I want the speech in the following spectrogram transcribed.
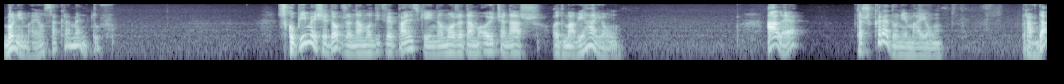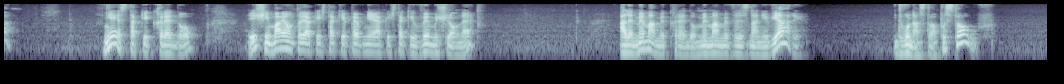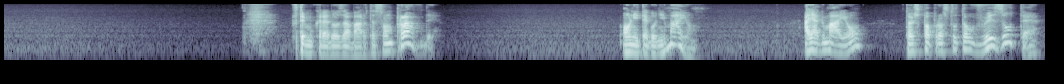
Bo nie mają sakramentów. Skupimy się dobrze na modlitwie pańskiej, no może tam Ojcze Nasz odmawiają, ale też credo nie mają. Prawda? Nie jest takie credo. Jeśli mają, to jakieś takie pewnie jakieś takie wymyślone. Ale my mamy credo, my mamy wyznanie wiary. Dwunastu apostołów. W tym credo zawarte są prawdy. Oni tego nie mają. A jak mają, to jest po prostu to wyzute.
